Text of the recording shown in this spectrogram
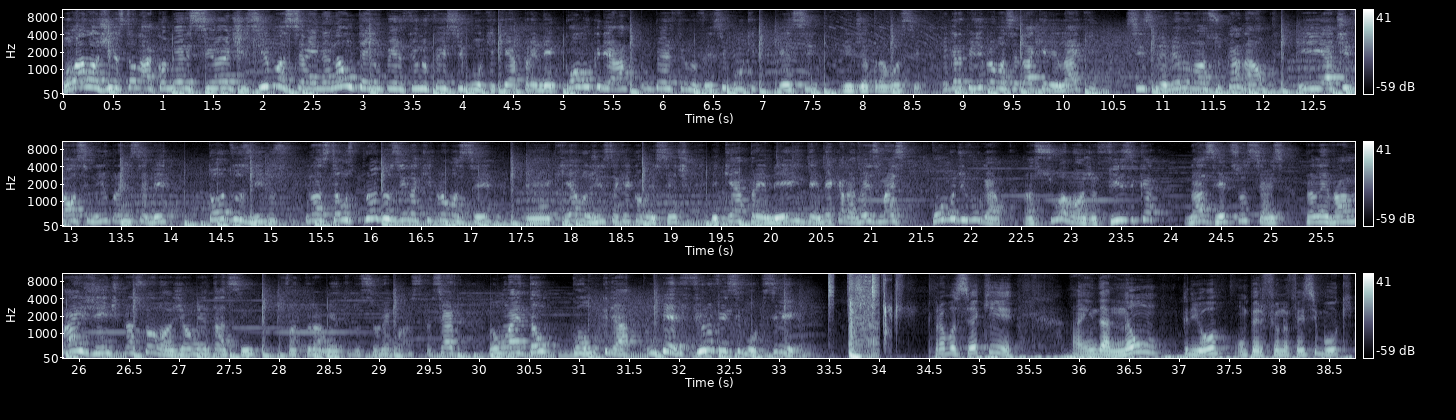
Olá lojista, olá comerciante, se você ainda não tem um perfil no Facebook e quer aprender como criar um perfil no Facebook, esse vídeo é para você. Eu quero pedir para você dar aquele like, se inscrever no nosso canal e ativar o sininho para receber todos os vídeos que nós estamos produzindo aqui para você é, que é lojista, que é comerciante e quer aprender e entender cada vez mais como divulgar a sua loja física nas redes sociais para levar mais gente para sua loja e aumentar assim o faturamento do seu negócio, tá certo? Vamos lá então, como criar um perfil no Facebook, se liga! Para você que ainda não criou um perfil no Facebook,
